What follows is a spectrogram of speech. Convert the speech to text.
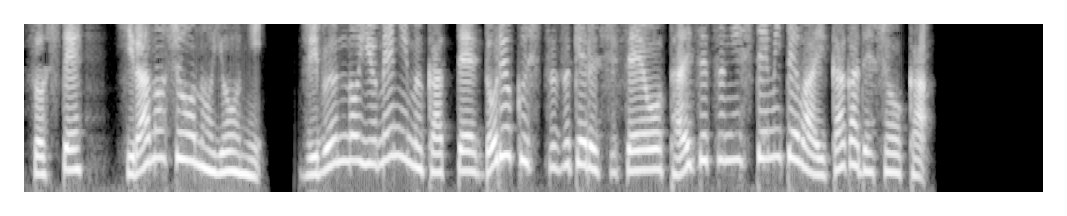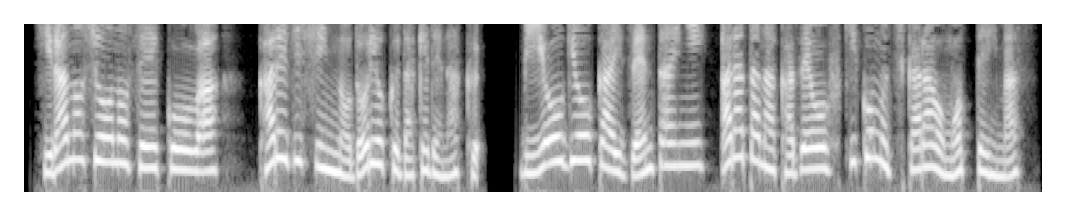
そして、平野翔のように、自分の夢に向かって努力し続ける姿勢を大切にしてみてはいかがでしょうか。平野翔の成功は彼自身の努力だけでなく、美容業界全体に新たな風を吹き込む力を持っています。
